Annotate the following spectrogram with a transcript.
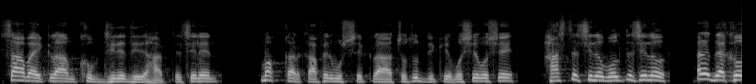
সাহাবা ইকরাম খুব ধীরে ধীরে হাঁটতেছিলেন মক্কার কাফের মুশ্রিকরা চতুর্দিকে বসে বসে হাসতেছিল, বলতেছিল, আরে দেখো,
